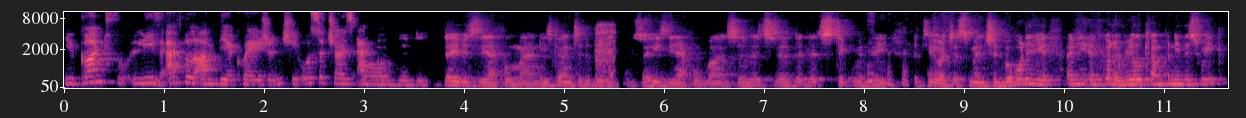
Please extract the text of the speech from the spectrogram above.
You can't leave Apple out of the equation. She also chose Apple. Oh, David's the Apple man. He's going to the big Apple, so he's the Apple buyer. So let's uh, let's stick with the, the two I just mentioned. But what have you have you have you got a real company this week?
